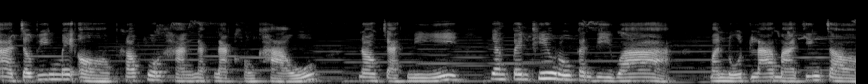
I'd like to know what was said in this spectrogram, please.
อาจจะวิ่งไม่ออกเพราะพวงหางหนักๆของเขา นอกจากนี้ยังเป็นที่รู้กันดีว่า มนุษย์ล่าหมาจิ้งจอก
